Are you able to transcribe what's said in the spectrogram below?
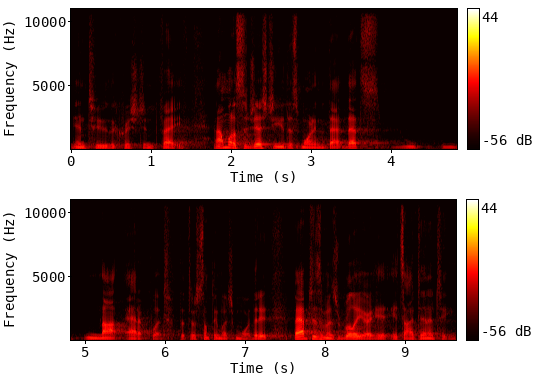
into the Christian faith. And I'm going to suggest to you this morning that, that that's not adequate, that there's something much more. That it, baptism is really its identity,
